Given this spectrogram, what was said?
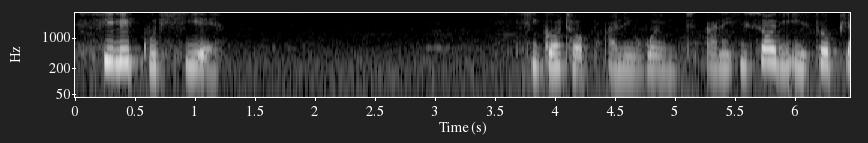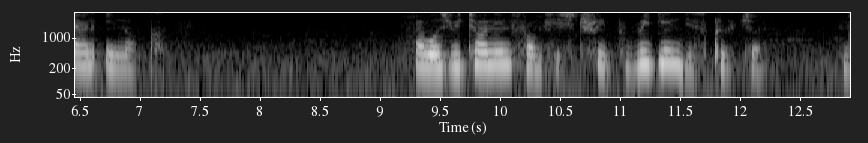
Philip could hear, he got up and he went, and he saw the Ethiopian eunuch that was returning from his trip, reading the scripture. Hmm.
